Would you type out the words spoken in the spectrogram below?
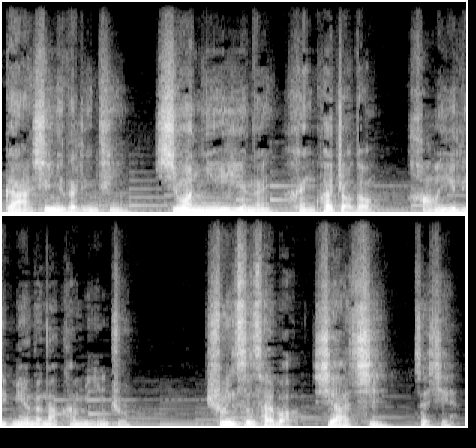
感谢你的聆听，希望你也能很快找到行业里面的那颗明珠。顺思财宝，下期再见。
